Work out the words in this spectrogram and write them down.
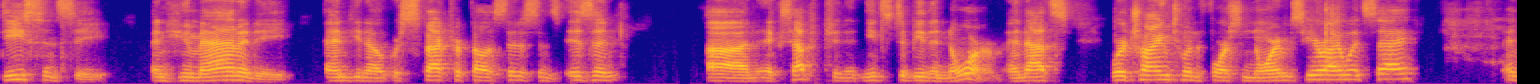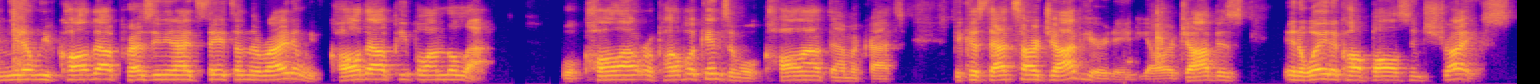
decency and humanity and you know respect for fellow citizens isn't uh, an exception. It needs to be the norm, and that's we're trying to enforce norms here. I would say, and you know we've called out President of the United States on the right, and we've called out people on the left. We'll call out Republicans and we'll call out Democrats because that's our job here at ADL. Our job is, in a way, to call balls and strikes.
